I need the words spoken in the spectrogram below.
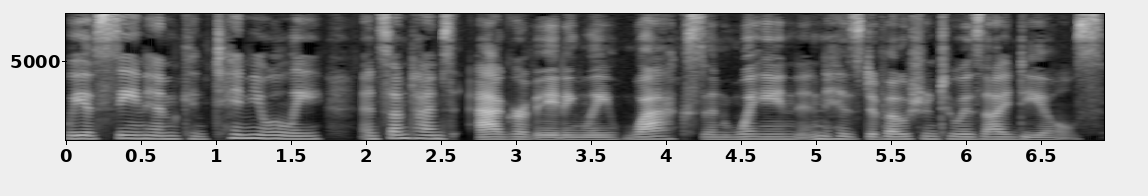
We have seen him continually and sometimes aggravatingly wax and wane in his devotion to his ideals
